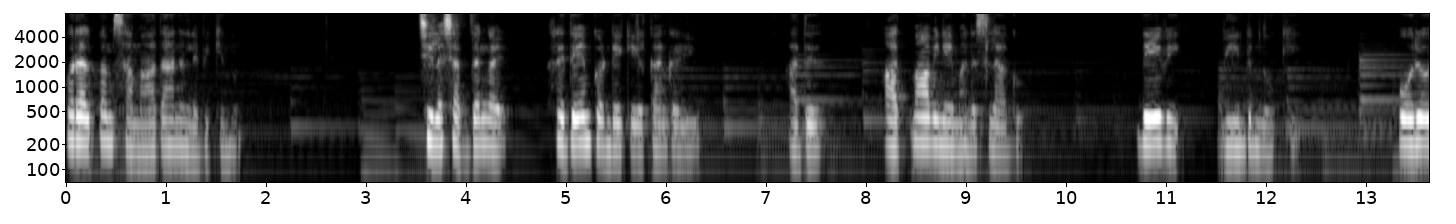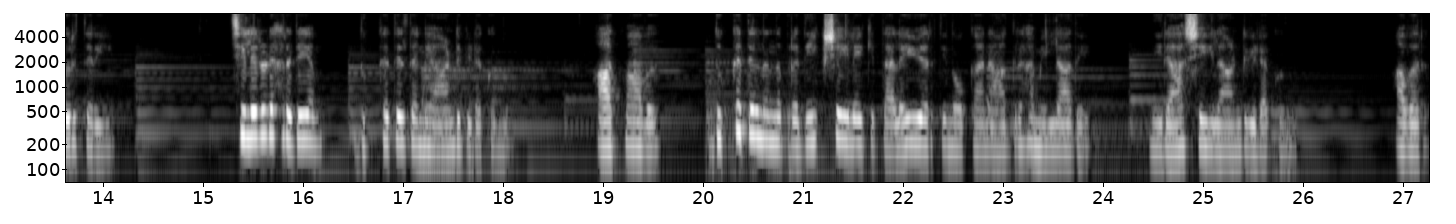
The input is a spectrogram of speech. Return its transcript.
ഒരൽപ്പം സമാധാനം ലഭിക്കുന്നു. ചില ശബ്ദങ്ങൾ ഹൃദയം കൊണ്ടേ കേൾക്കാൻ കഴിയൂ. അത് ആത്മാവിനെ മനസ്സിലാകൂ ദേവി വീണ്ടും നോക്കി. ഓരോരുത്തരെയും ചിലരുടെ ഹൃദയം ദുഃഖത്തിൽ തന്നെ ആണ്ടുകിടക്കുന്നു. ആത്മാവ് ദുഃഖത്തിൽ നിന്ന് പ്രതീക്ഷയിലേക്ക് തലയുയർത്തി നോക്കാൻ ആഗ്രഹമില്ലാതെ നിരാശയിൽ കിടക്കുന്നു. അവർ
